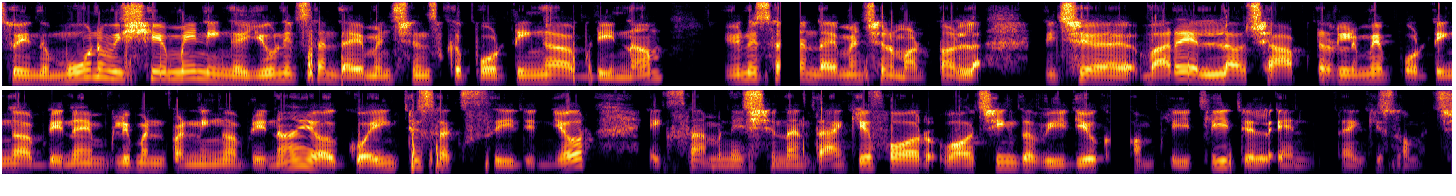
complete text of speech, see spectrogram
ஸோ இந்த மூணு விஷயமே நீங்கள் யூனிட்ஸ் அண்ட் டைமென்ஷன்ஸ்க்கு போட்டிங்க அப்படின்னா யூனிசன் டைமென்ஷன் மட்டும் இல்லை. மிச்ச வர எல்லா சாப்டர்லையுமே போட்டிங்க அப்படின்னா இம்ப்ளிமெண்ட் பண்ணீங்க அப்படின்னா you are going to succeed in your examination and thank you for வாட்சிங் the video completely till end thank you so much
